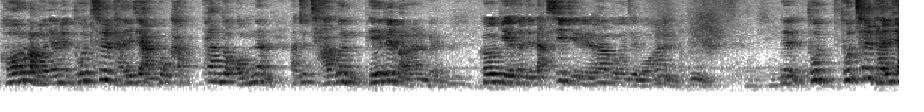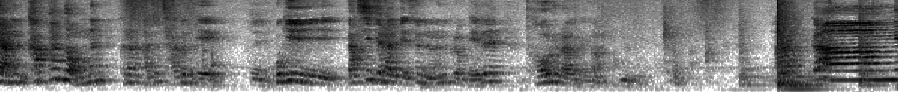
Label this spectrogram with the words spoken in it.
거루가 뭐냐면 돛을 달지 않고 갑판도 없는 아주 작은 배를 말하는 거예요. 거기에서 이제 낚시질을 하고 이제 뭐 하는 음. 예, 도, 돛을 달지 않은 갑판도 없는 그런 아주 작은 배. 예, 고기 낚시질 할 때 쓰는 그런 배를 거루라 그래요. 음. 아깡에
